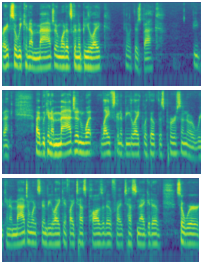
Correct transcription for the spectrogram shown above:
right? So we can imagine what it's going to be like. I feel like there's back feedback. Uh, we can imagine what life's going to be like without this person, or we can imagine what it's going to be like if I test positive, if I test negative. So we're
